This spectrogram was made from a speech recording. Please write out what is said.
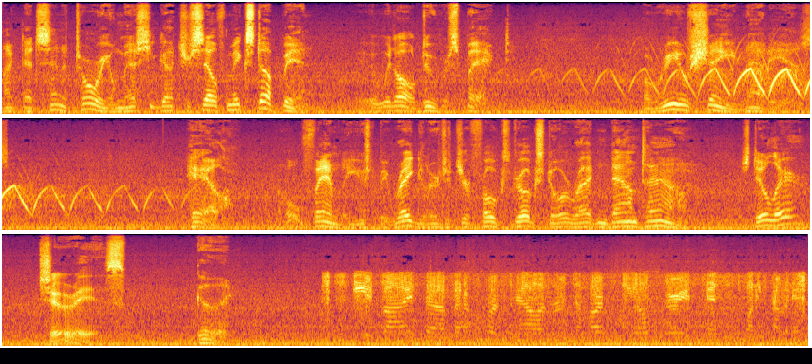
like that senatorial mess you got yourself mixed up in. With all due respect. A real shame, that is. Hell, whole family used to be regulars at your folks' drugstore right in downtown. Still there? Sure is. Good. Be advised, uh, medical personnel en route to Hartsfield, various 1020 coming in.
